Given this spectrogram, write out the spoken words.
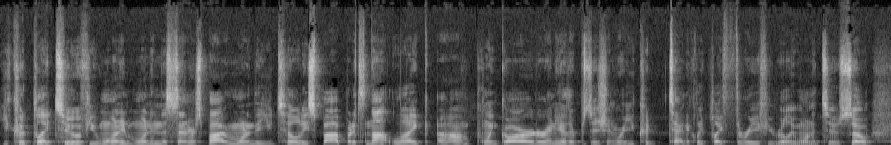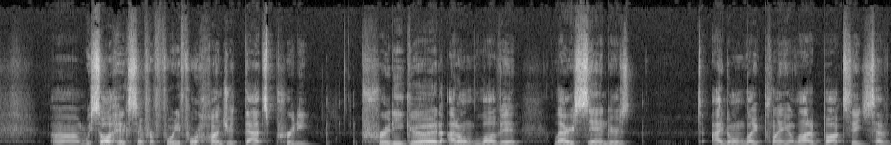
You could play two if you wanted one in the center spot and one in the utility spot, but it's not like um, point guard or any other position where you could technically play three if you really wanted to. So um, we saw Hickson for 4,400. That's pretty pretty good. I don't love it. Larry Sanders I don't like playing a lot of Bucks. They just have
